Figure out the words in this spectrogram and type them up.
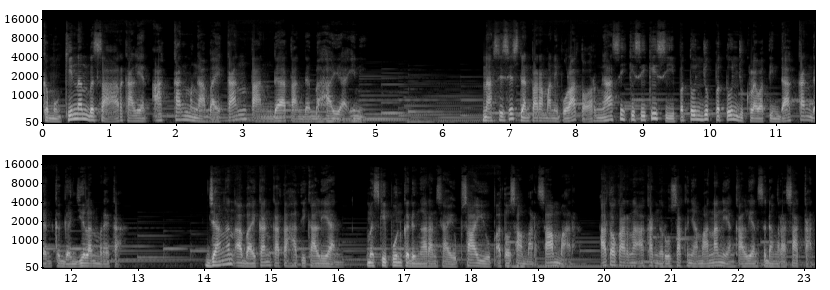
kemungkinan besar kalian akan mengabaikan tanda-tanda bahaya ini. Narsisis dan para manipulator ngasih kisi-kisi petunjuk-petunjuk lewat tindakan dan keganjilan mereka. Jangan abaikan kata hati kalian, meskipun kedengaran sayup-sayup atau samar-samar, atau karena akan ngerusak kenyamanan yang kalian sedang rasakan.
